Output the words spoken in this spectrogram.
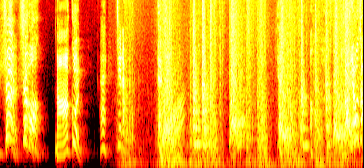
是师傅。拿棍，哎，接着，老妖子，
